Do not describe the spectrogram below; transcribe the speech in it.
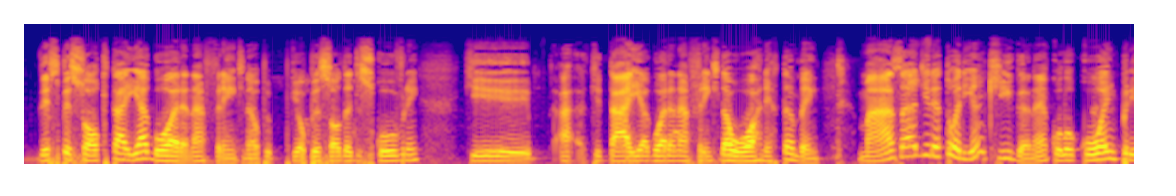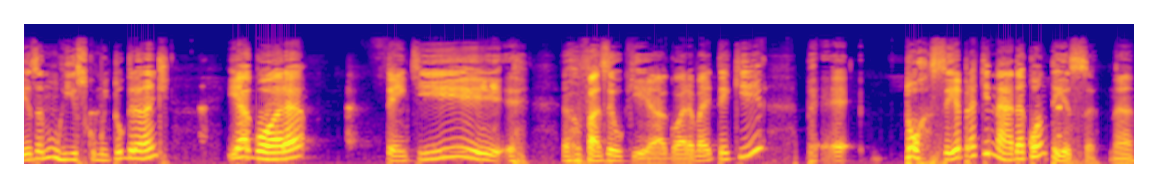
desse pessoal que está aí agora na frente, né? Porque é o pessoal da Discovery que que está aí agora na frente da Warner também. Mas a diretoria antiga, né, colocou a empresa num risco muito grande e agora tem que fazer o que? Agora vai ter que é, torcer para que nada aconteça, né?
